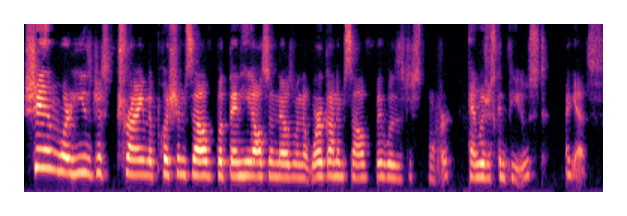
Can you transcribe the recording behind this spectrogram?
Chim where he's just trying to push himself, but then he also knows when to work on himself. It was just more, Hen was just confused, I guess.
